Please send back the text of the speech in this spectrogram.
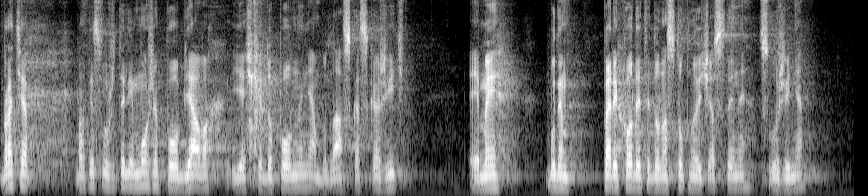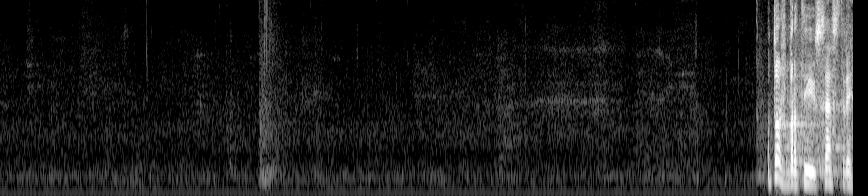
Браття, брати служителі, може по об'явах є ще доповнення, будь ласка, скажіть. І ми будемо переходити до наступної частини служіння. Отож, брати і сестри,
